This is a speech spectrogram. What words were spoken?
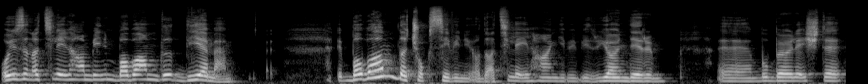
O yüzden Atilla İlhan benim babamdı diyemem. E, Babam da çok seviniyordu Atilla İlhan gibi bir yönderim. E, bu böyle işte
